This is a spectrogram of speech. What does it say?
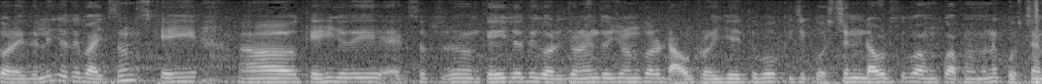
করাইদেলি যদি বাইচান্স কে কে যদি কে যদি জন দুইজনকর ডাউট রয়ে যাই কিছু কোশ্চেন ডাউট থাকবে আমি আপনার কোশ্চেন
